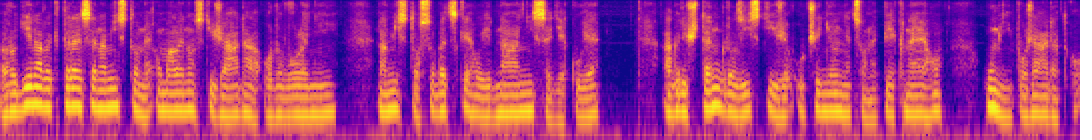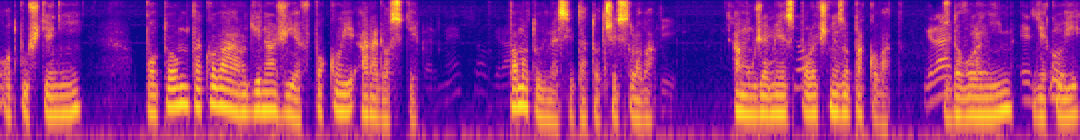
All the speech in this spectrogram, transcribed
Rodina, ve které se na místo neomalenosti žádá o dovolení, na místo sobeckého jednání se děkuje, a když ten, kdo zjistí, že učinil něco nepěkného, umí požádat o odpuštění, potom taková rodina žije v pokoji a radosti. Pamatujme si tato tři slova a můžeme je společně zopakovat. S dovolením děkuji,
